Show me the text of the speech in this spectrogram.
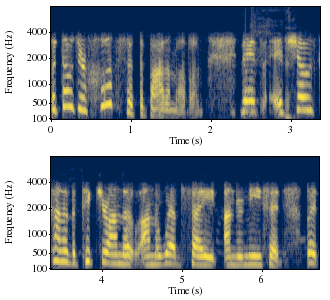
But those are hoofs at the bottom of them. That it shows kind of the picture on the on the website underneath it, but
